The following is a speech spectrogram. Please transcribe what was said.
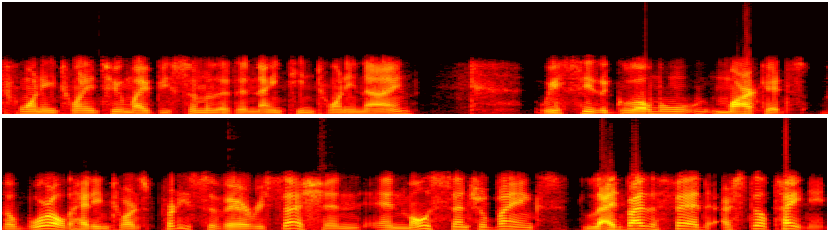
2022 might be similar to 1929. We see the global markets, the world heading towards pretty severe recession, and most central banks, led by the Fed, are still tightening.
